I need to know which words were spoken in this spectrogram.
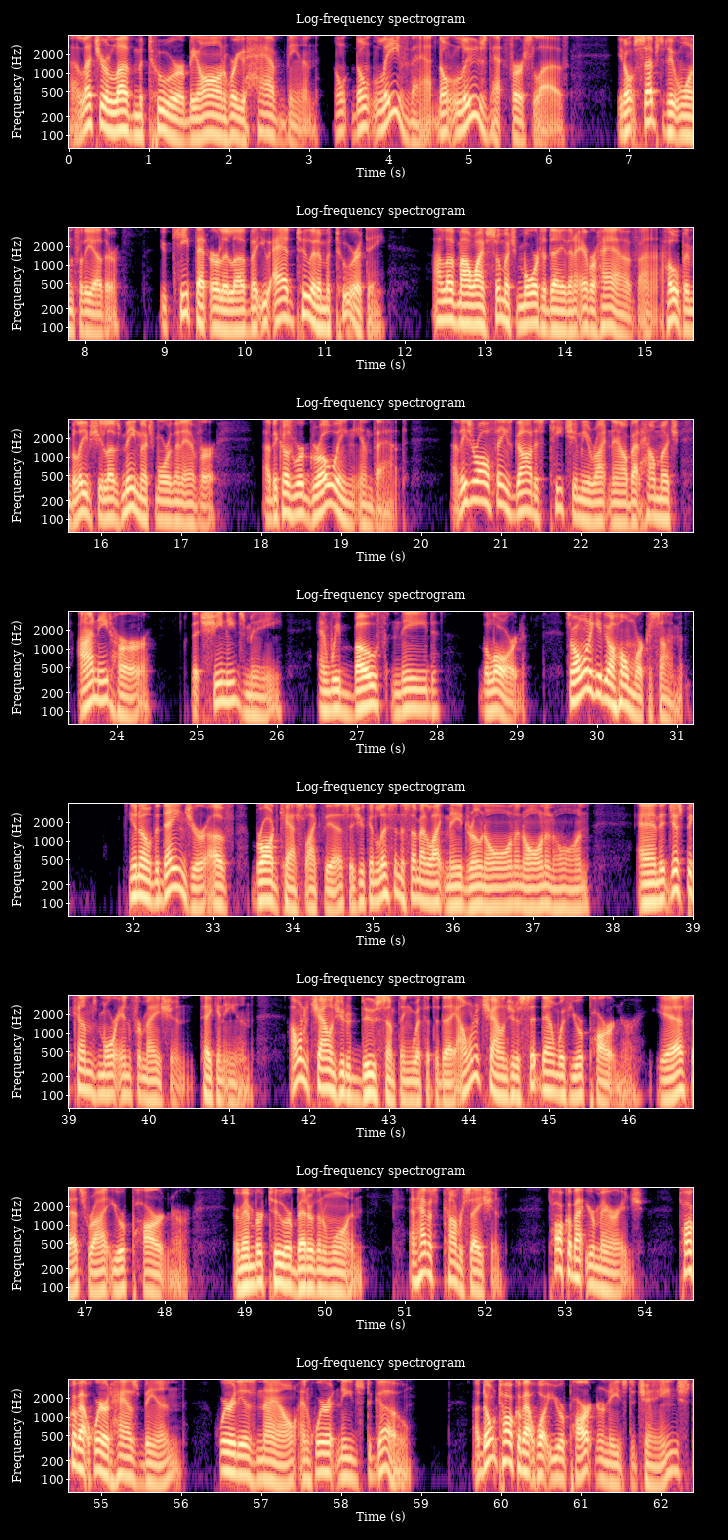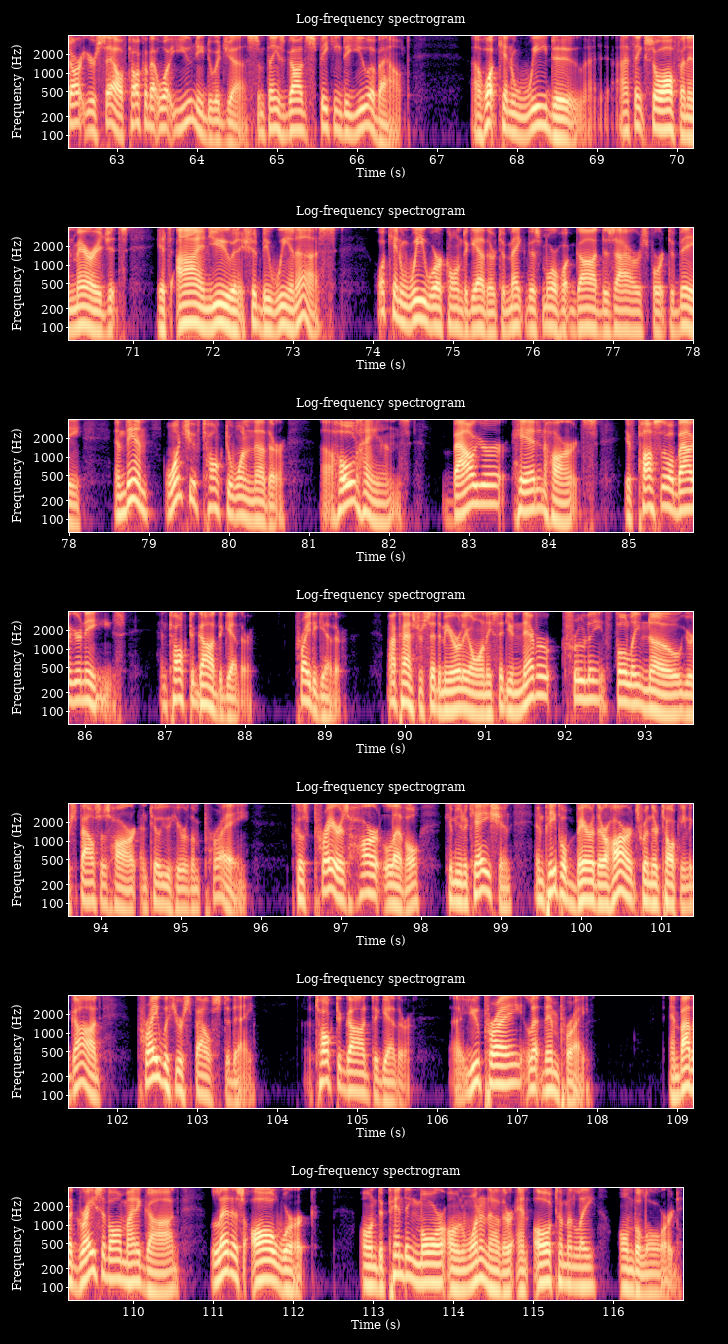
Uh, let your love mature beyond where you have been. Don't don't leave that. Don't lose that first love. You don't substitute one for the other. You keep that early love, but you add to it a maturity. I love my wife so much more today than I ever have. I hope and believe she loves me much more than ever uh, because we're growing in that. Uh, these are all things God is teaching me right now about how much I need her, that she needs me, and we both need the Lord. So I want to give you a homework assignment. You know, the danger of broadcasts like this is you can listen to somebody like me drone on and on and on, and it just becomes more information taken in. I want to challenge you to do something with it today. I want to challenge you to sit down with your partner. Yes, that's right, your partner. Remember, two are better than one. And have a conversation. Talk about your marriage. Talk about where it has been, where it is now, and where it needs to go. Uh, don't talk about what your partner needs to change. Start yourself. Talk about what you need to adjust, some things God's speaking to you about. Uh, what can we do? I think so often in marriage it's it's I and you, and it should be we and us. What can we work on together to make this more what God desires for it to be? And then, once you've talked to one another, uh, hold hands, bow your head and hearts, if possible, bow your knees, and talk to God together. Pray together. My pastor said to me early on, he said, You never truly, fully know your spouse's heart until you hear them pray. Because prayer is heart level communication, and people bare their hearts when they're talking to God. Pray with your spouse today. Talk to God together. Uh, you pray, let them pray. And by the grace of Almighty God, let us all work on depending more on one another and ultimately on the Lord.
